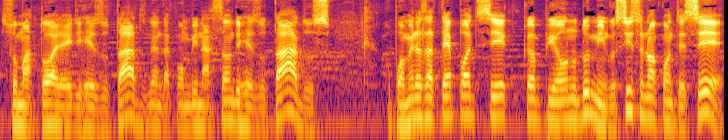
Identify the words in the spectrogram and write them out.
somatória de resultados, né, da combinação de resultados, o Palmeiras até pode ser campeão no domingo. Se isso não acontecer,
